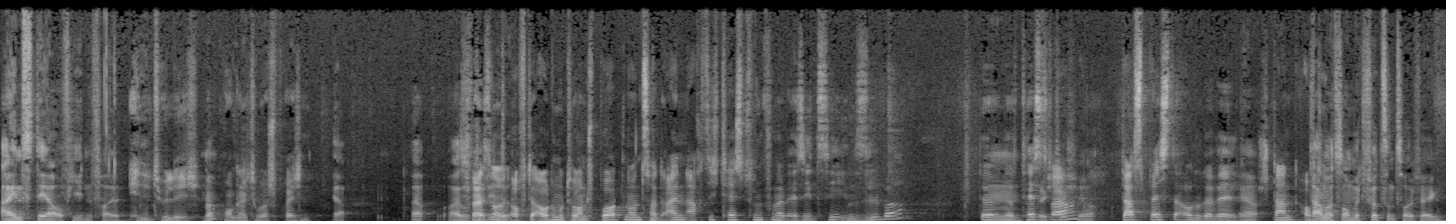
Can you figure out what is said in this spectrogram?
Eins der auf jeden Fall. Ey, natürlich. Ne? Brauchen wir gar nicht drüber sprechen. Ja. ja also Ich weiß noch, auf der Automotoren Sport 1981 Test 500 SEC in Silber, der, der Testwagen, richtig, ja. Das beste Auto der Welt. ja. Stand, auf Damals noch mit 14 Zoll Felgen.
